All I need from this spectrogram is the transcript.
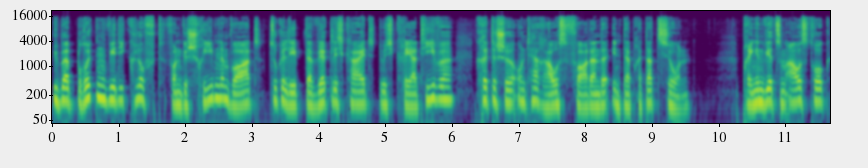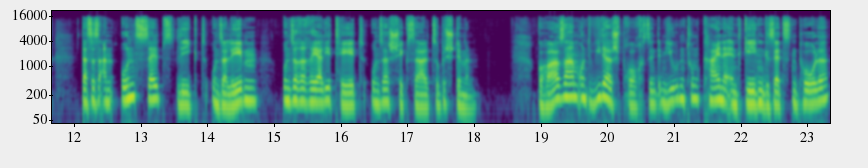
Überbrücken wir die Kluft von geschriebenem Wort zu gelebter Wirklichkeit durch kreative, kritische und herausfordernde Interpretation. Bringen wir zum Ausdruck, dass es an uns selbst liegt, unser Leben, unsere Realität, unser Schicksal zu bestimmen. Gehorsam und Widerspruch sind im Judentum keine entgegengesetzten Pole,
